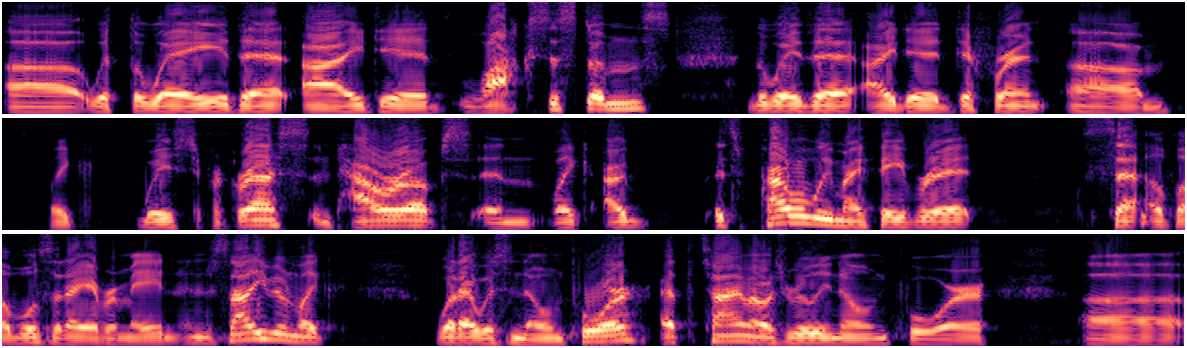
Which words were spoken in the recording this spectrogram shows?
uh, with the way that I did lock systems, the way that I did different um, like ways to progress and power ups, and like I, it's probably my favorite set of levels that I ever made, and it's not even like what I was known for at the time. I was really known for uh,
